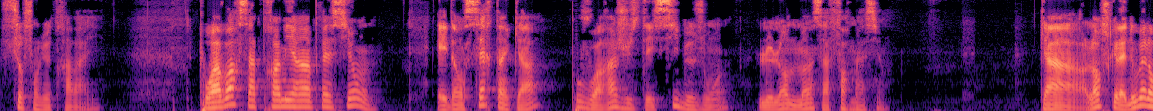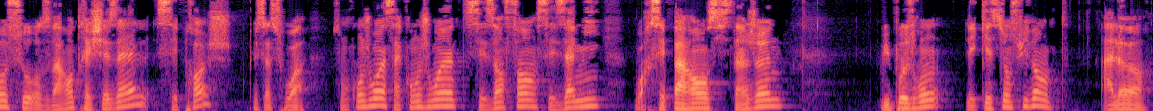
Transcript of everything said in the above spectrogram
sur son lieu de travail. Pour avoir sa première impression et dans certains cas, pouvoir ajuster si besoin le lendemain sa formation. Car lorsque la nouvelle ressource va rentrer chez elle, ses proches, que ce soit son conjoint, sa conjointe, ses enfants, ses amis, voire ses parents si c'est un jeune, lui poseront les questions suivantes. Alors,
